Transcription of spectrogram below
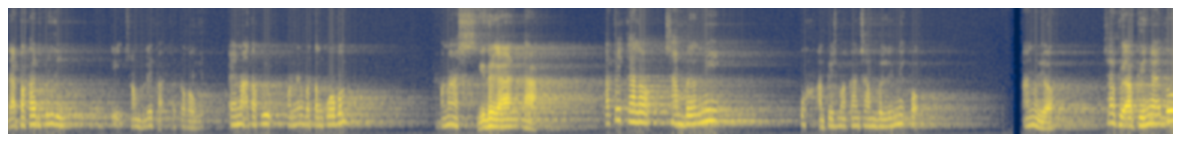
tidak bakal dibeli. Ih, sambelnya gak cocok aku. Enak tapi mana wetengku apa? Panas gitu kan? Nah. Tapi kalau sambel ini wah habis makan sambel ini kok anu ya saya BAB nya itu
